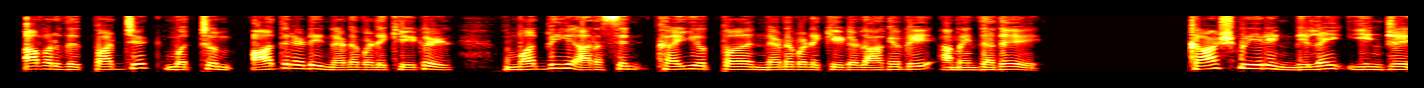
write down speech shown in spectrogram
அவரது பட்ஜெட் மற்றும் அதிரடி நடவடிக்கைகள் மத்திய அரசின் கையொப்ப நடவடிக்கைகளாகவே அமைந்தது. காஷ்மீரின் நிலை இன்று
